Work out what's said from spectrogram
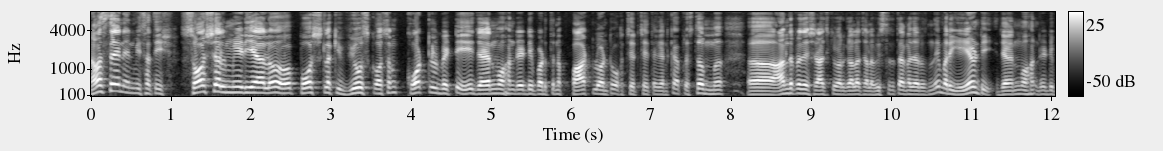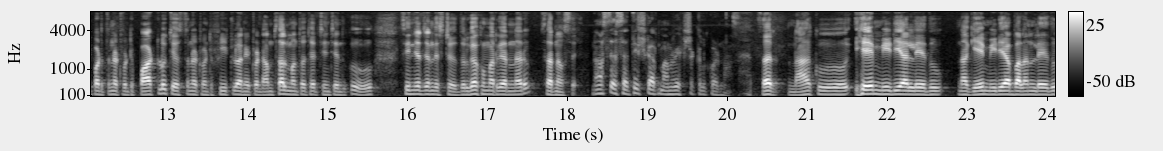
నమస్తే నేను మీ సతీష్. సోషల్ మీడియాలో పోస్టులకి వ్యూస్ కోసం కోట్లు పెట్టి జగన్మోహన్ రెడ్డి పడుతున్న పాటలు అంటూ ఒక చర్చ అయితే కనుక ప్రస్తుతం ఆంధ్రప్రదేశ్ రాజకీయ వర్గాల్లో చాలా విస్తృతంగా జరుగుతుంది. మరి ఏమిటి జగన్మోహన్ రెడ్డి పడుతున్నటువంటి పాటలు చేస్తున్నటువంటి ఫీట్లు అనేటువంటి అంశాలు మనతో చర్చించేందుకు సీనియర్ జర్నలిస్ట్ దుర్గా కుమార్ గారు ఉన్నారు. సార్ నమస్తే. నమస్తే సతీష్ గారు మన వీక్షకులు కూడా సార్ నాకు ఏ మీడియా లేదు నాకు ఏ మీడియా బలం లేదు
